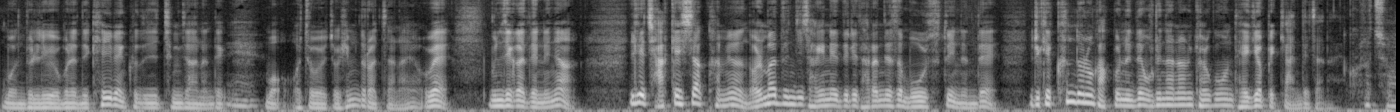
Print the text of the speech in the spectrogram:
뭐 늘리고 이번에도 K뱅크도 이제 증자하는데 예. 뭐 어쩌고 저쩌고 힘들었잖아요. 왜 문제가 되느냐? 이게 작게 시작하면 얼마든지 자기네들이 다른 데서 모을 수도 있는데 이렇게 큰 돈을 갖고 있는데 우리나라는 결국은 대기업밖에 안 되잖아요. 그렇죠.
